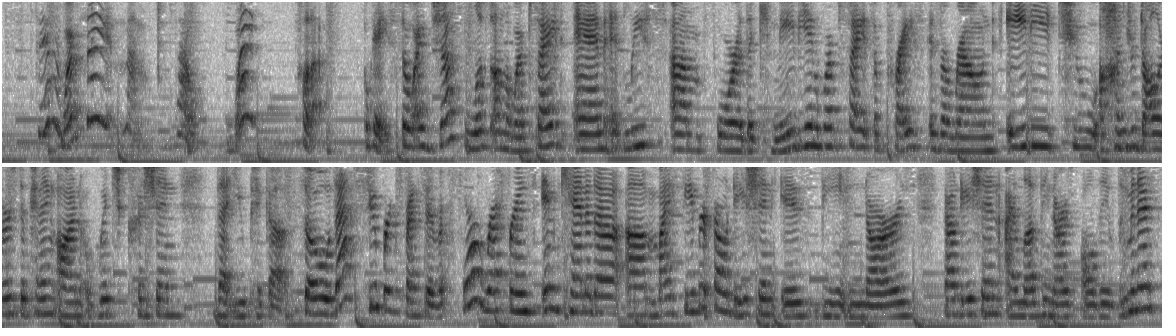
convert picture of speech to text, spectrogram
Does they have a website? No. no. What? Hold up. Okay, so I just looked on the website and at least um, for the Canadian website, the price is around 80 to $100 depending on which cushion that you pick up. So that's super expensive. For reference, in Canada, um, my favorite foundation is the NARS foundation. I love the NARS All Day Luminous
